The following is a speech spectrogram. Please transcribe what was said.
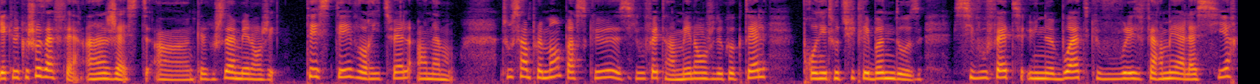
y a quelque chose à faire, un geste, quelque chose à mélanger testez vos rituels en amont. Tout simplement parce que si vous faites un mélange de cocktails, prenez tout de suite les bonnes doses. Si vous faites une boîte que vous voulez fermer à la cire,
